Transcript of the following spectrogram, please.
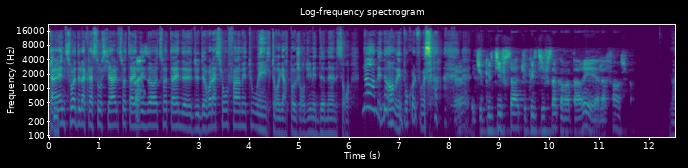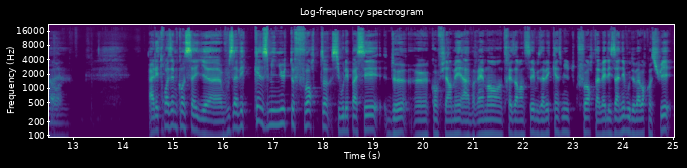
Ta haine soit de la classe sociale, soit ta haine des autres, soit ta haine de, de, relations aux femmes et tout. Ouais, ils te regardent pas aujourd'hui, mais demain elles seront. Non, mais non, mais pourquoi elles font ça? Et tu cultives ça, tu cultives ça comme un taré et à la fin, je sais pas. Ouais. Allez, troisième conseil. Euh, vous avez 15 minutes fortes si vous voulez passer de euh, confirmé à vraiment très avancé. Vous avez 15 minutes fortes. Avec les années, vous devez avoir constitué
